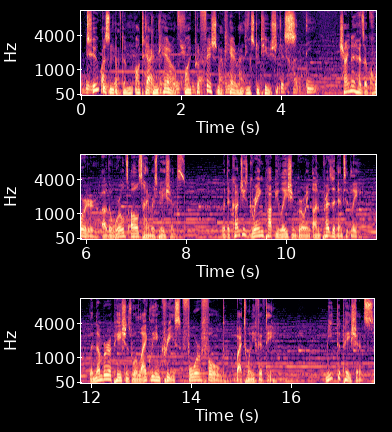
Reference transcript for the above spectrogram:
2% of them are taken care of by professional care institutions. China has a quarter of the world's Alzheimer's patients. With the country's graying population growing unprecedentedly, the number of patients will likely increase fourfold by 2050. Meet the patients,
